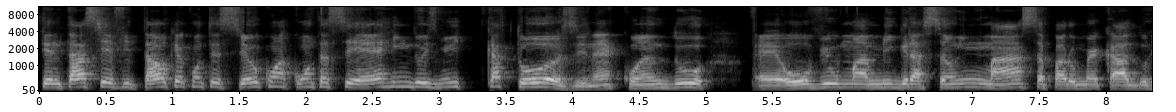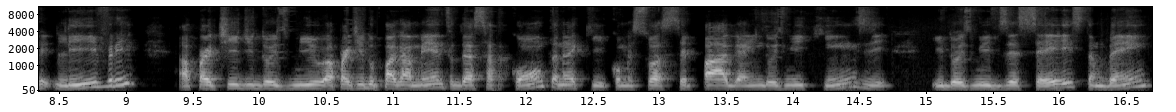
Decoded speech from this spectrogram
tentar se evitar o que aconteceu com a conta CR em 2014, né? Quando é, houve uma migração em massa para o mercado livre a partir de 2000, a partir do pagamento dessa conta, né, que começou a ser paga em 2015 e 2016 também.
